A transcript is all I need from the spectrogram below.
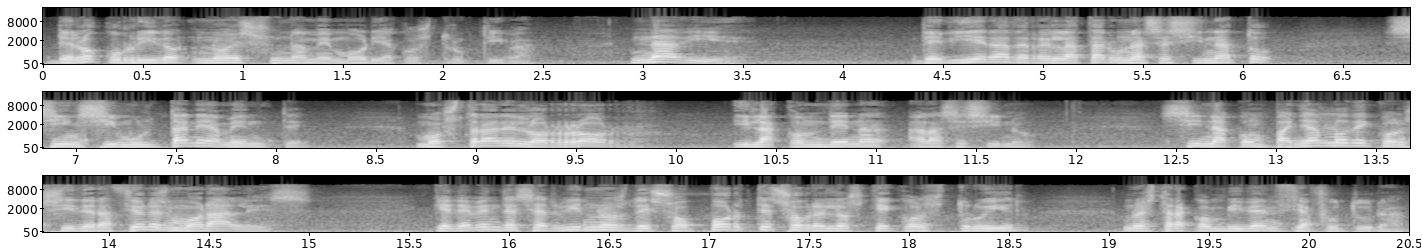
de lo ocurrido, no es una memoria constructiva. Nadie debiera de relatar un asesinato sin simultáneamente mostrar el horror y la condena al asesino, sin acompañarlo de consideraciones morales que deben de servirnos de soporte sobre los que construir nuestra convivencia futura.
